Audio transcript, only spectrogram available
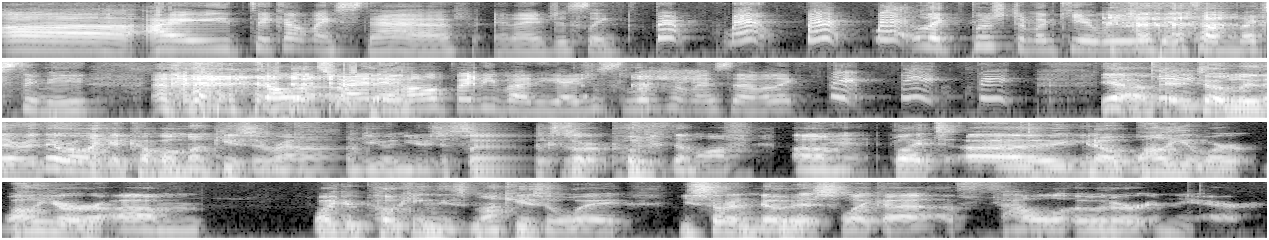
Uh, I take out my staff and I just like beep, beep, beep, like push the monkey away and they come next to me. And I don't try to help anybody. I just look for myself. I'm like beep beep. Yeah, okay, totally. There, there were like a couple monkeys around you, and you just like sort of poked them off. Um, Yeah. But uh, you know, while you were while you're um, while you're poking these monkeys away, you sort of notice like a, a foul odor in the air.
